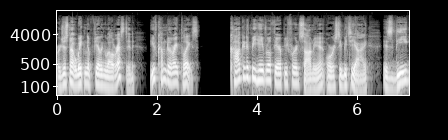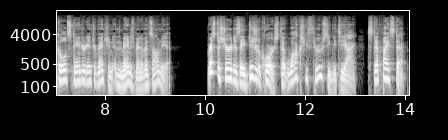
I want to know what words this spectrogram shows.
or just not waking up feeling well rested, you've come to the right place. Cognitive behavioral therapy for insomnia, or CBTI, is the gold standard intervention in the management of insomnia. Rest Assured is a digital course that walks you through CBTI step by step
